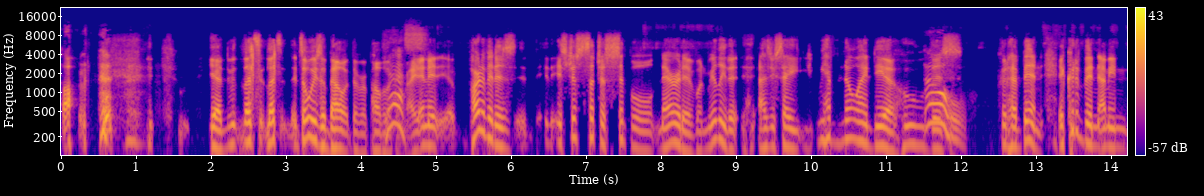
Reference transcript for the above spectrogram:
about? yeah let's let's it's always about the republican Yes. right and it part of it is it's just such a simple narrative when really that as you say we have no idea who this could have been it could have been i mean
